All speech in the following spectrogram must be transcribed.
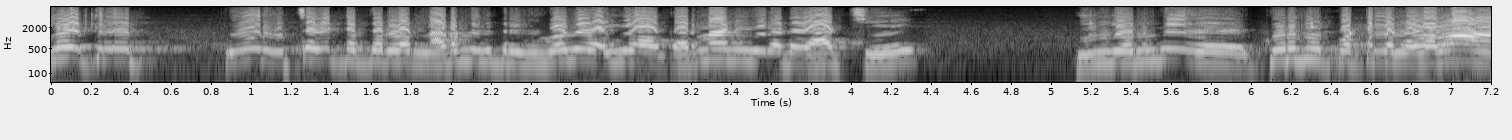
ஈழத்துல போர் உச்சகட்டத்தில் நடந்துகிட்டு இருக்கும்போது ஐயா கருணாநிதியோட ஆட்சி இங்க இருந்து குருதி பொட்டலங்கள் எல்லாம்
